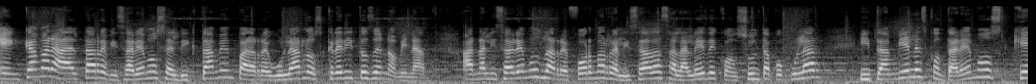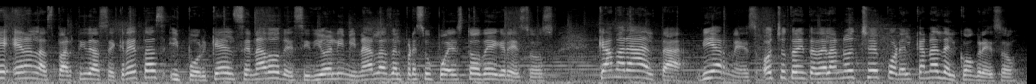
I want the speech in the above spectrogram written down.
En Cámara Alta revisaremos el dictamen para regular los créditos de nómina. Analizaremos las reformas realizadas a la ley de consulta popular y también les contaremos qué eran las partidas secretas y por qué el Senado decidió eliminarlas del presupuesto de egresos. Cámara Alta, viernes 8.30 de la noche por el canal del Congreso.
